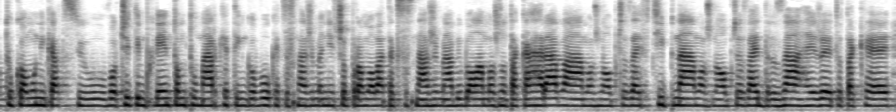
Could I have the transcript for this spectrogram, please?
tú komunikáciu voči tým klientom, tú marketingovú, keď sa snažíme niečo promovať, tak sa snažíme, aby bola možno taká hravá, možno občas aj vtipná, možno občas aj drzá, hej, že je to také,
